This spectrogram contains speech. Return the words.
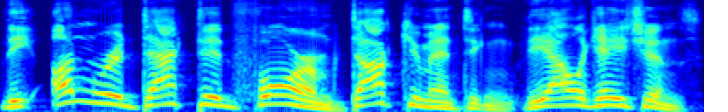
the unredacted form documenting the allegations.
